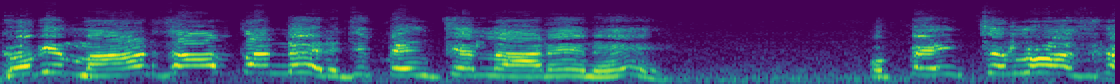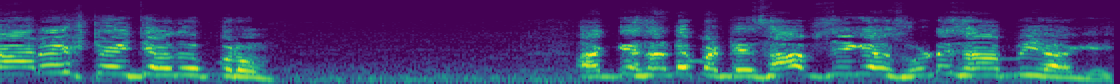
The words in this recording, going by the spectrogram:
ਕਿਉਂਕਿ ਮਾਨ ਸਾਹਿਬ ਤਾਂ ਨਹਿਰ 'ਚ ਪੈਂਚਰ ਲਾ ਰਹੇ ਨੇ। ਉਹ ਪੈਂਚਰ ਲਾਉਣਾ ਸਿਖਾ ਰਹੇ ਸਟੇਜਾਂ ਦੇ ਉੱਪਰੋਂ। ਅੱਗੇ ਸਾਡੇ ਵੱਡੇ ਸਾਹਿਬ ਸੀਗੇ, ਛੋਟੇ ਸਾਹਿਬ ਵੀ ਆ ਗਏ।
